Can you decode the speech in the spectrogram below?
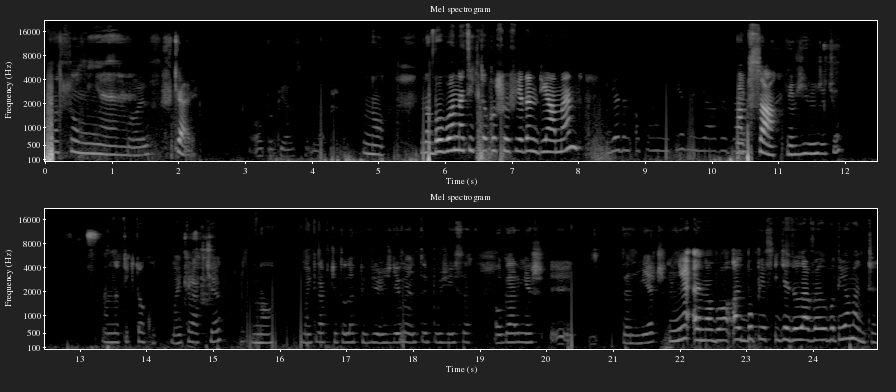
No w sumie To jest, cztery. o to pies lepszy. No. No bo, bo na TikToku jest jeden diament i jeden osłoniony pies i ja wybrałam psa. W prawdziwym życiu? A na TikToku. W Minecrafcie? No. W Minecrafcie to lepiej wziąć diamenty, później se ogarniesz y, ten miecz, Nie, e, no bo albo pies idzie do lawy, albo diamenty.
